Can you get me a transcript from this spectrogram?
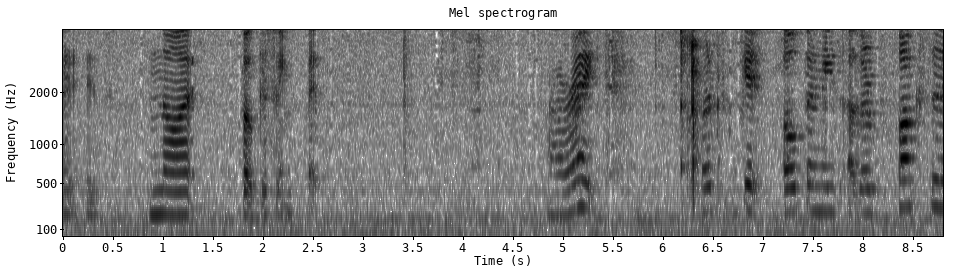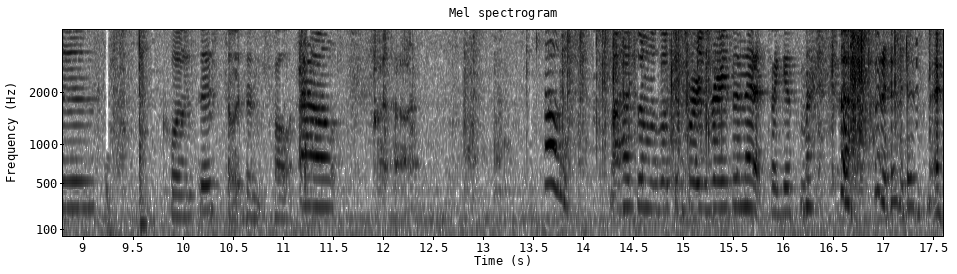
It is not focusing, but all right. Let's get open these other boxes so it doesn't fall out. Oh, my husband was looking for his Raisinets. I guess my son put it in there.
